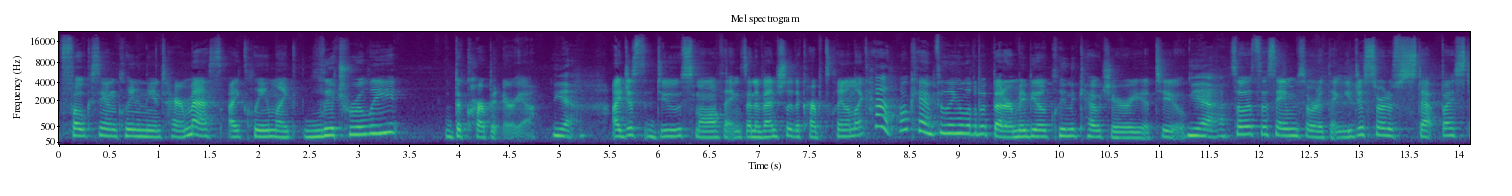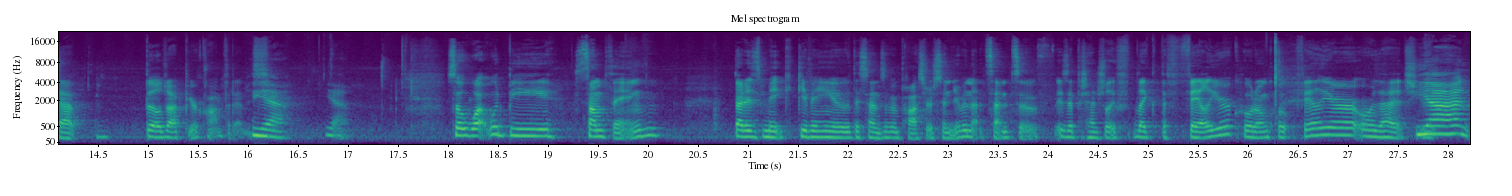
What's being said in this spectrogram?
focusing on cleaning the entire mess i clean like literally the carpet area Yeah. I just do small things, and eventually the carpet's clean. I'm like, huh, okay, I'm feeling a little bit better. Maybe I'll clean the couch area too. Yeah. So it's the same sort of thing. You just sort of step by step build up your confidence. Yeah. Yeah. So, what would be something that is make giving you the sense of imposter syndrome and that sense of is it potentially f- like the failure, quote unquote failure, or that you, Yeah,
